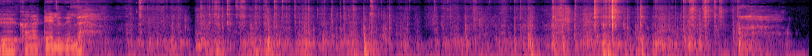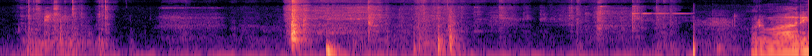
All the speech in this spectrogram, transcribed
ம். இது கலட்டி எழுதில்ல ஒரு மாதிரி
